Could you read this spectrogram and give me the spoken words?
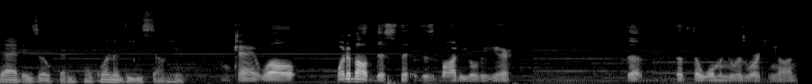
that is open, like one of these down here. Okay. Well, what about this th- this body over here? The that the woman was working on.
